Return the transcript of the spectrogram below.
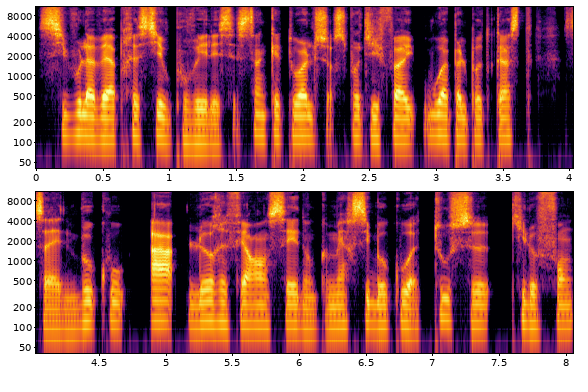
Si vous l'avez apprécié, vous pouvez laisser 5 étoiles sur Spotify ou Apple Podcast. Ça aide beaucoup à le référencer. Donc merci beaucoup à tous ceux qui le font.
